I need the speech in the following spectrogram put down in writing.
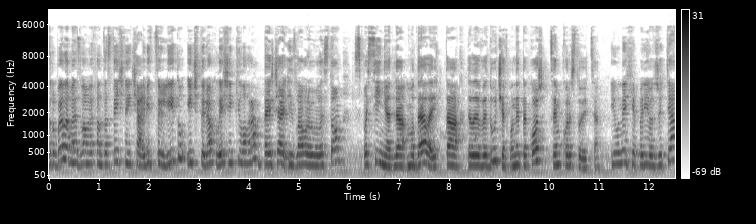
Зробили ми з вами фантастичний чай від целюліту і 4 лишніх кілограм. Цей чай із лавровим листом спасіння для моделей та телеведучих. Вони також цим користуються. І у них є період життя,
